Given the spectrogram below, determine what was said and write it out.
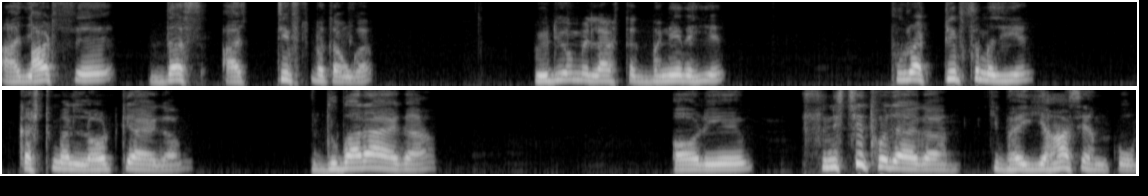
आज आठ से दस आज टिप्स बताऊँगा। वीडियो में लास्ट तक बने रहिए। पूरा टिप समझिए। कस्टमर लौट के आएगा, दोबारा आएगा, और ये सुनिश्चित हो जाएगा कि भाई यहाँ से हमको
